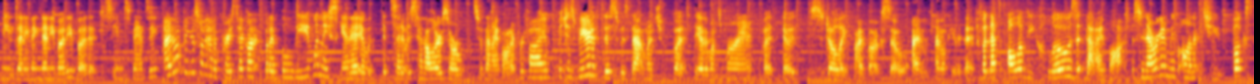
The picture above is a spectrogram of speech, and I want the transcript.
means anything to anybody, but it seems fancy. I don't think this one had a price tag on it, but I believe when they scanned it, it, it said it was $10, or so then I bought it for five, which is weird if this was that much, but the other ones weren't, but it was still like five bucks, so I'm, I'm okay with it. But that's all of the clothes that I bought. So now we're gonna move on to books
